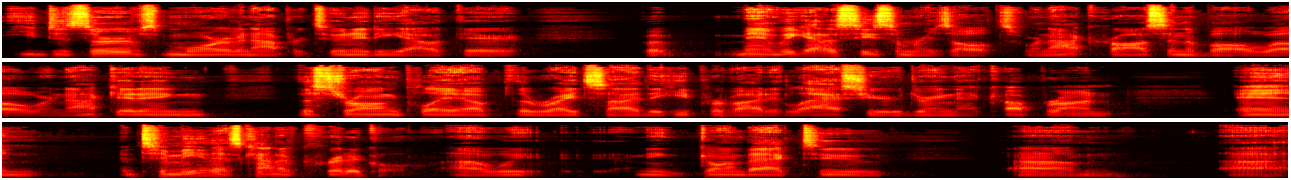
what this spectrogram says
he deserves more of an opportunity out there. But man, we got to see some results. We're not crossing the ball well. We're not getting the strong play up the right side that he provided last year during that cup run. And to me, that's kind of critical. Uh, we, I mean, going back to um, uh,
